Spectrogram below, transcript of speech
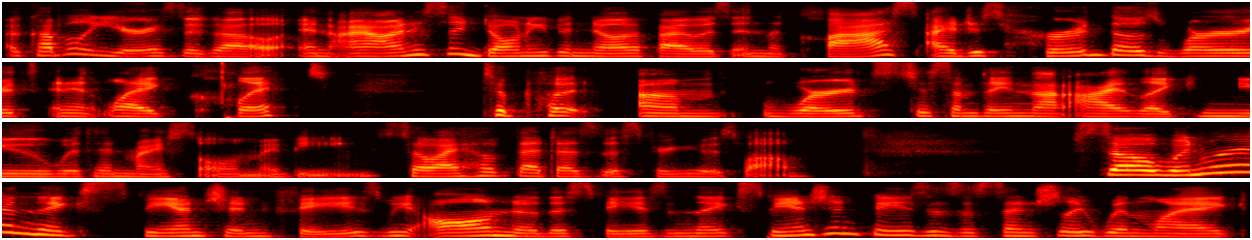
a couple years ago. And I honestly don't even know if I was in the class. I just heard those words and it like clicked to put um words to something that I like knew within my soul and my being. So I hope that does this for you as well. So when we're in the expansion phase, we all know this phase. And the expansion phase is essentially when like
